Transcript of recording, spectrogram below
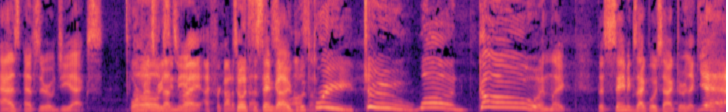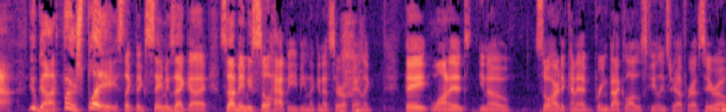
as F Zero GX for oh, Fast Racing that's Neo. right. I forgot about So it's that. the same That's guy so awesome. three, two, one, go, and like the same exact voice actor. Like, yeah, you got first place, like the same exact guy. So that made me so happy being like an F Zero fan. Like they wanted, you know, so hard to kind of bring back a lot of those feelings we have for F Zero mm-hmm.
